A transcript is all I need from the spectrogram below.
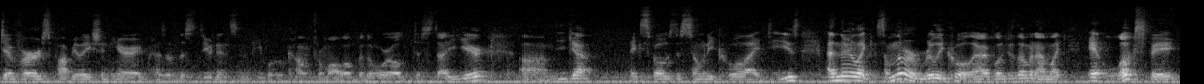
diverse population here because of the students and people who come from all over the world to study here um, you get exposed to so many cool IDs and they're like some of them are really cool and I've looked at them and I'm like it looks fake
